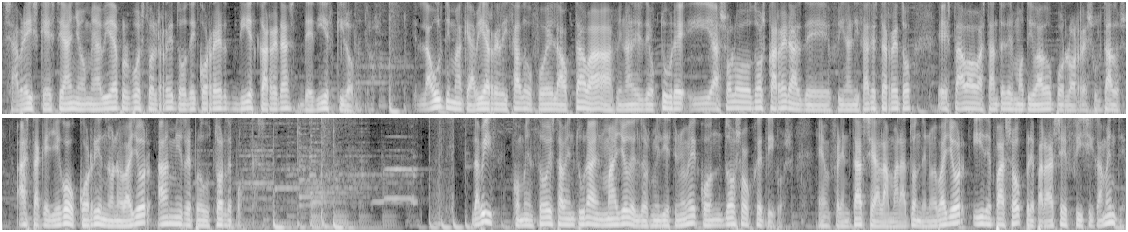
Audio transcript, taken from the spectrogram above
sabréis que este año me había propuesto el reto de correr 10 carreras de 10 kilómetros. La última que había realizado fue la octava a finales de octubre y a solo dos carreras de finalizar este reto estaba bastante desmotivado por los resultados, hasta que llegó corriendo a Nueva York a mi reproductor de podcast. David comenzó esta aventura en mayo del 2019 con dos objetivos, enfrentarse a la maratón de Nueva York y de paso prepararse físicamente.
